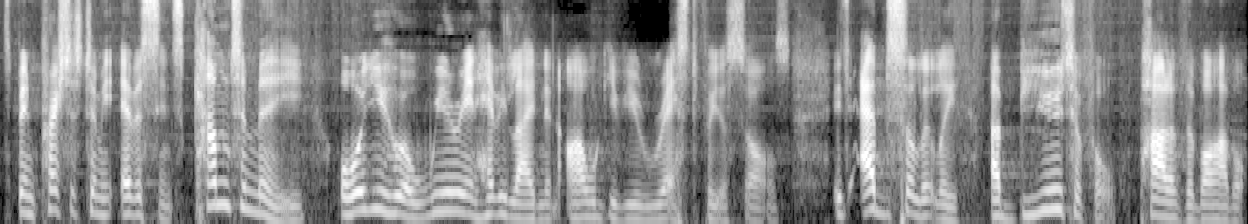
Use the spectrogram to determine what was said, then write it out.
It's been precious to me ever since. Come to me, all you who are weary and heavy laden, and I will give you rest for your souls. It's absolutely a beautiful part of the Bible.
